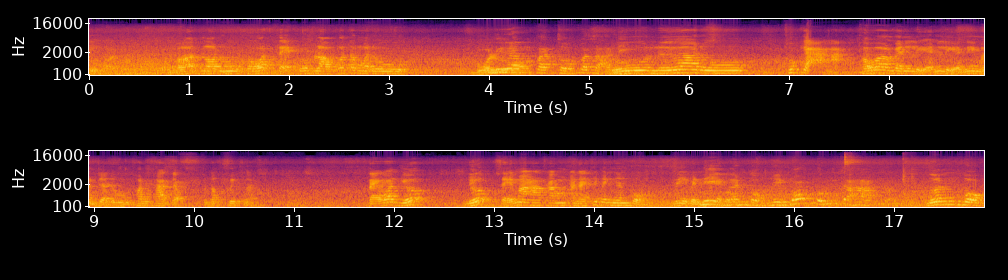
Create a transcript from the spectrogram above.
ติก่อนเพราะเราดูโค้ดเสร็จปุ๊บเราก็ต้องมาดูบวรเนื้วอมผสมภาษานดูนี่เนื้อดูทุกอย่างอะ เพราะว่ามันเป็นเหรียญเหรียญนี่มันจะดูค่อนข้างจะมันต้องฟิกหน่อยแต่ว่าเยอะเยอะเสมาทำอันไหนที่เป็นเงินบ่มนี่เป็นนี่บ่มเงินบ่มนี่ป๊อกผมจะหักเงินบ่ม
